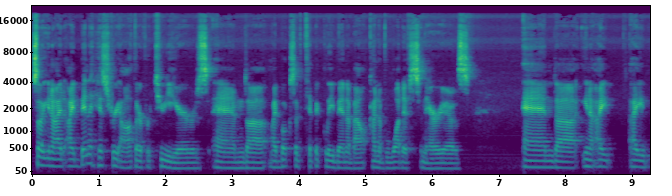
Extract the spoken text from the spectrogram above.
so, you know, I'd, I'd, been a history author for two years, and uh, my books have typically been about kind of what if scenarios. And, uh, you know, I, I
